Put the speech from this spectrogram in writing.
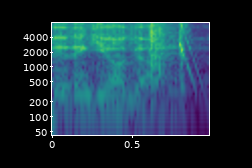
Do you think you're going?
